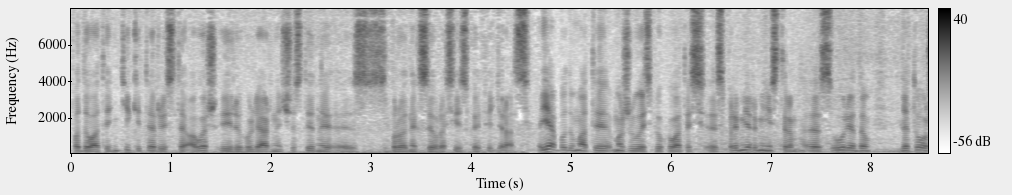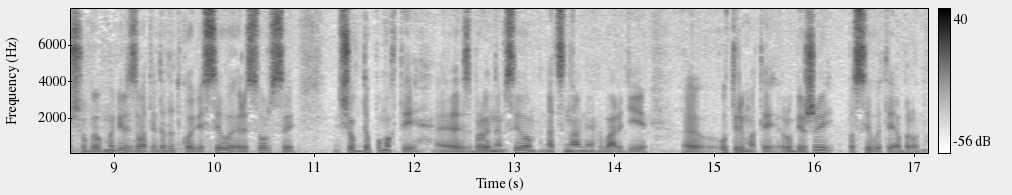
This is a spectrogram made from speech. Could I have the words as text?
подавати не тільки терористи, але ж і регулярні частини е, збройних сил Російської Федерації. Я буду мати можливість спілкуватися з прем'єр-міністром, е, з урядом для того, щоб мобілізувати додаткові сили, ресурси, щоб допомогти е, збройним силам Національної гвардії е, утримати рубежі, посилити оборону.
